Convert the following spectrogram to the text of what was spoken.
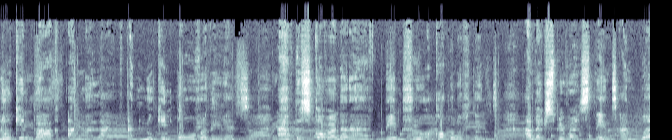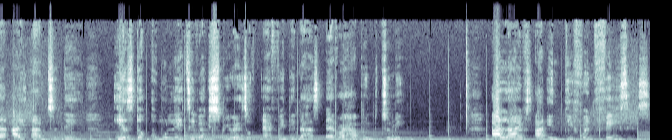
Looking back at my life and looking over the years, I have discovered that I have been through a couple of things. I've experienced things, and where I am today is the cumulative experience of everything that has ever happened to me. Our lives are in different phases,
